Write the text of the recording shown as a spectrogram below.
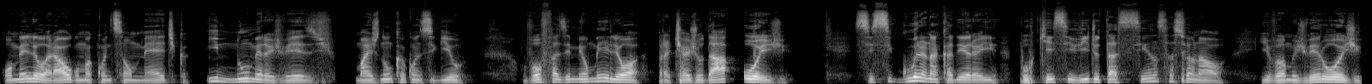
ou melhorar alguma condição médica inúmeras vezes, mas nunca conseguiu, vou fazer meu melhor para te ajudar hoje se segura na cadeira aí, porque esse vídeo tá sensacional e vamos ver hoje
